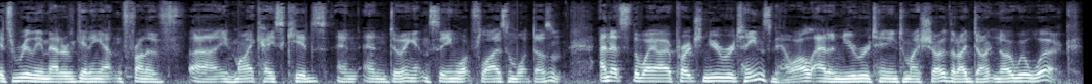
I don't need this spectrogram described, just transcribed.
it's really a matter of getting out in front of, uh, in my case, kids and, and doing it and seeing what flies and what doesn't. And that's the way I approach new routines now. I'll add a new routine into my show that I don't know will work.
